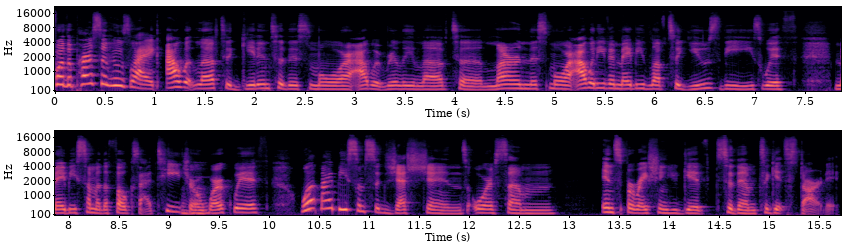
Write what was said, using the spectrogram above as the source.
for the person who's like, I would love to get into this more, I would really love to learn this more. I would even maybe love to use these with maybe some of the folks I teach mm-hmm. or work with. What might be some suggestions or some inspiration you give to them to get started?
